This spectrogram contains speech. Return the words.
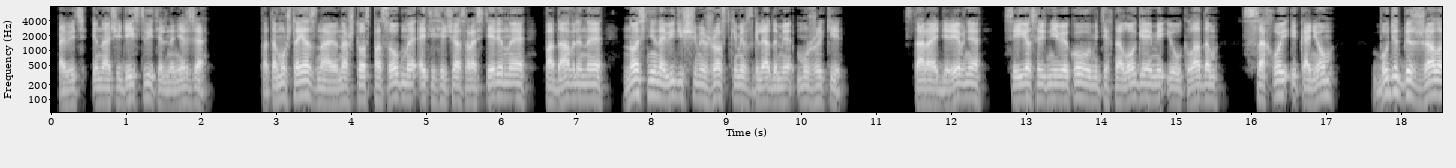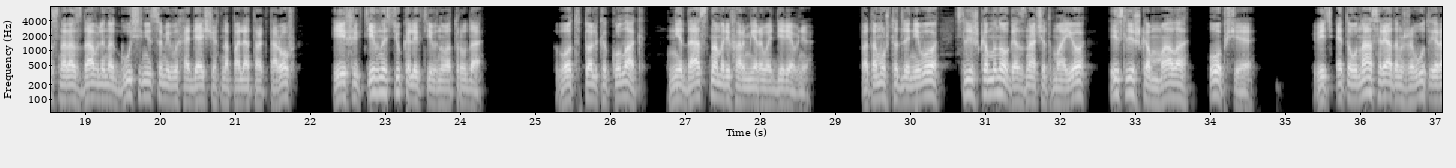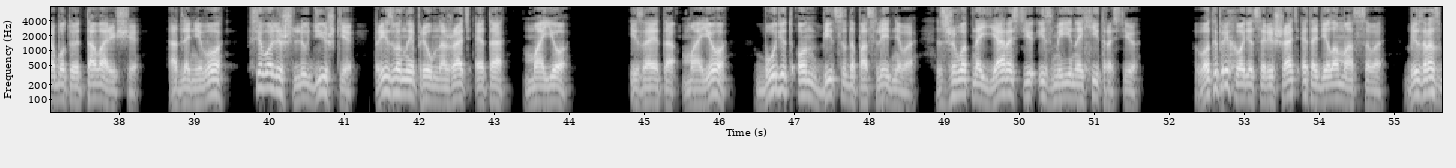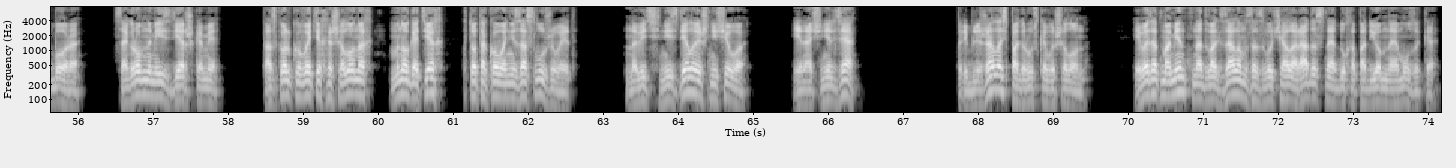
А ведь иначе действительно нельзя. Потому что я знаю, на что способны эти сейчас растерянные, подавленные, но с ненавидящими жесткими взглядами мужики. Старая деревня с ее средневековыми технологиями и укладом, с сахой и конем, будет безжалостно раздавлена гусеницами выходящих на поля тракторов и эффективностью коллективного труда. Вот только кулак не даст нам реформировать деревню, потому что для него слишком много значит мое и слишком мало общее. Ведь это у нас рядом живут и работают товарищи, а для него всего лишь людишки, призванные приумножать это «моё». И за это «моё» будет он биться до последнего, с животной яростью и змеиной хитростью. Вот и приходится решать это дело массово, без разбора, с огромными издержками, поскольку в этих эшелонах много тех, кто такого не заслуживает. Но ведь не сделаешь ничего, иначе нельзя. Приближалась погрузка в эшелон. и в этот момент над вокзалом зазвучала радостная духоподъемная музыка.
